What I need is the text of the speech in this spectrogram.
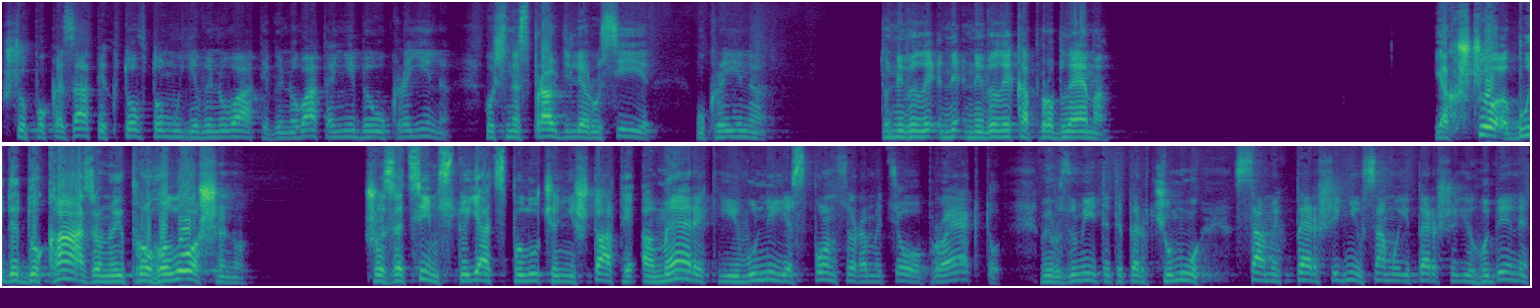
щоб показати, хто в тому є винуватий. Винувата ніби Україна. Хоч насправді для Росії Україна то невелика проблема. Якщо буде доказано і проголошено, що за цим стоять Сполучені Штати Америки, і вони є спонсорами цього проекту. Ви розумієте тепер, чому з самих перших днів, з самої першої години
